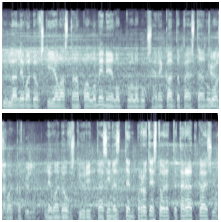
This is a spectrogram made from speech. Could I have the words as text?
kyllä Lewandowski jalastaan pallo menee loppujen lopuksi. Hänen kantapäästään kyllä, ulos, vaikka kyllä. Lewandowski yrittää siinä sitten protestoida tätä ratkaisua.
